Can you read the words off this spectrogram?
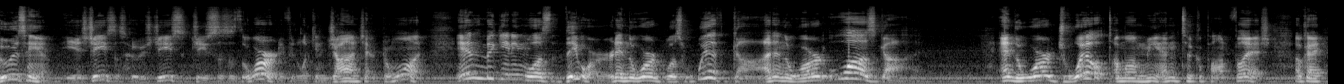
Who is him? He is Jesus. Who is Jesus? Jesus is the Word. If you look in John chapter 1, in the beginning was the Word, and the Word was with God, and the Word was God. And the Word dwelt among men and took upon flesh. Okay,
